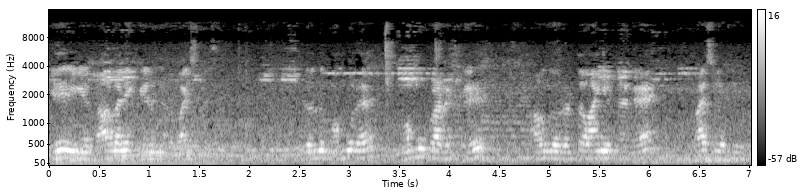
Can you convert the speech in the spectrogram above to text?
இது நீங்க காலையிலே கேளுங்க அந்த வாய்ஸ் மெசேஜ் இது வந்து மம்முல மம்மு ப்ராடக்ட் அவங்க ஒரு இடத்த வாங்கியிருக்காங்க வாய்ஸ் மெசேஜ்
